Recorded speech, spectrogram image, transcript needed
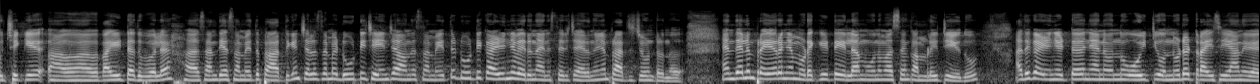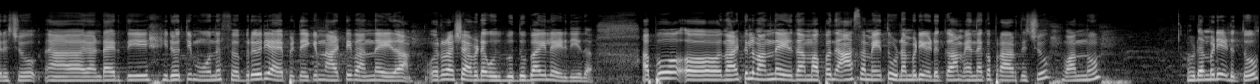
ഉച്ചയ്ക്ക് വൈകിട്ട് അതുപോലെ സന്ധ്യാസമയത്ത് പ്രാർത്ഥിക്കും. ചില സമയം ഡ്യൂട്ടി ചേഞ്ച് ആവുന്ന സമയത്ത് ഡ്യൂട്ടി കഴിഞ്ഞ് വരുന്ന അനുസരിച്ചായിരുന്നു ഞാൻ പ്രാർത്ഥിച്ചുകൊണ്ടിരുന്നത്. എന്തായാലും പ്രെയർ ഞാൻ മുടക്കിയിട്ടില്ല മൂന്ന് മാസം കംപ്ലീറ്റ് ചെയ്തു. അത് കഴിഞ്ഞിട്ട് ഞാൻ ഒന്ന് ടി ഒന്നുകൂടെ ട്രൈ ചെയ്യാമെന്ന് വിചാരിച്ചു. രണ്ടായിരത്തി ഇരുപത്തി മൂന്ന് ഫെബ്രുവരി ആയപ്പോഴത്തേക്കും നാട്ടിൽ വന്ന് എഴുതാം. ഒരു പ്രാവശ്യം അവിടെ ദുബായിൽ എഴുതിയത്. അപ്പോൾ നാട്ടിൽ വന്ന് എഴുതാം. അപ്പം ആ സമയത്ത് ഉടമ്പടി എടുക്കാം എന്നൊക്കെ പ്രാർത്ഥിച്ചു. വന്നു. ഉടമ്പടി എടുത്തു.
